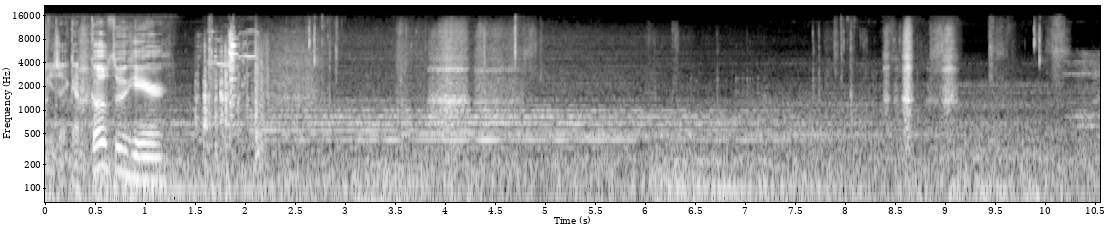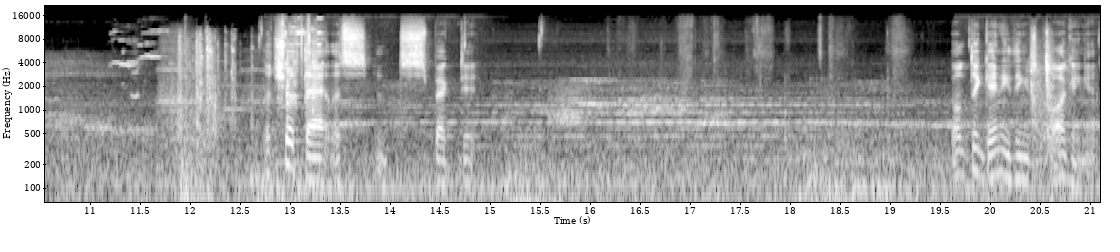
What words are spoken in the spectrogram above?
Means I gotta go through here. let's shut that. Let's inspect it. Don't think anything is clogging it.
